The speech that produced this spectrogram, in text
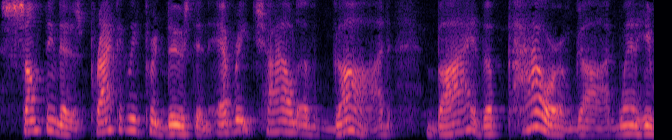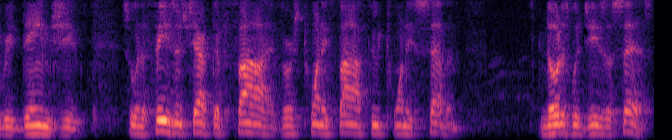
something that is practically produced in every child of God by the power of God when he redeems you. So in Ephesians chapter 5, verse 25 through 27, notice what Jesus says.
